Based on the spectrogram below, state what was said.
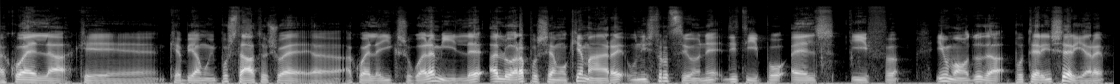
a quella che, che abbiamo impostato, cioè uh, a quella x uguale a 1000, allora possiamo chiamare un'istruzione di tipo else if, in modo da poter inserire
